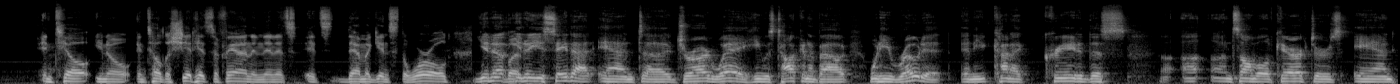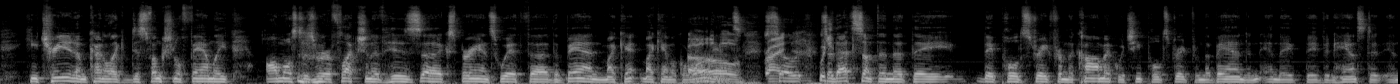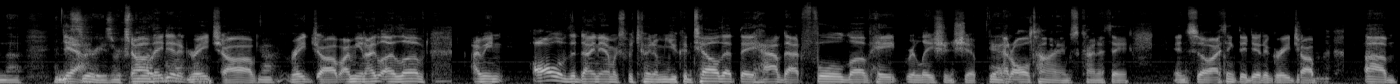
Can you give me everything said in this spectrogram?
until you know until the shit hits the fan, and then it's it's them against the world. You know, But- you know, you say that, and uh, Gerard Way, he was talking about when he wrote it, and he kind of created this uh, uh, ensemble of characters, and he treated them kind of like a dysfunctional family, almost as a reflection of his uh, experience with uh, the band My, Chem- My Chemical Oh, Romance. right. So, Which- so that's something that they they pulled straight from the comic, which he pulled straight from the band, and, and they they've enhanced it in the in the series. Or No, they did a great more. job. Yeah. Great job. I mean, I, I loved. I mean, all of the dynamics between them. You can tell that they have that full love hate relationship Yeah. at all times, kind of thing. And so I think they did a great job. Um,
